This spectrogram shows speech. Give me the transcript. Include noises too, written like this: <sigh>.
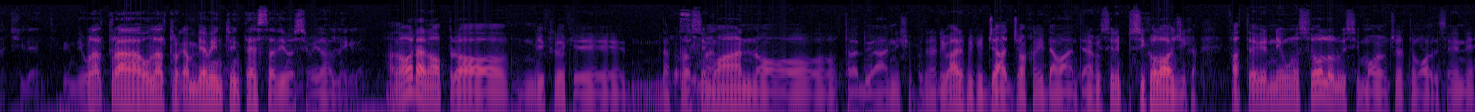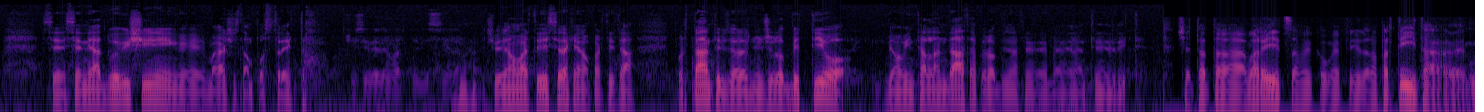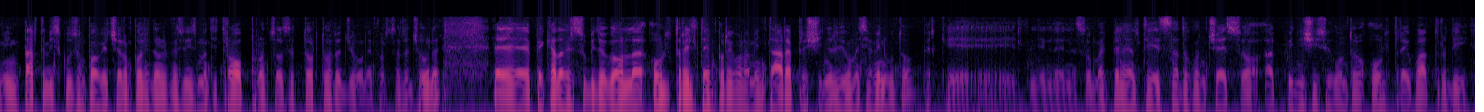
Accidenti, quindi un altro, un altro cambiamento in testa di Massimiliano Allegri. Ora no, però io credo che dal prossimo, prossimo anno. anno, tra due anni ci potrà arrivare perché già gioca lì davanti, è una questione psicologica, il fatto di averne uno solo lui si muove in un certo modo, se ne, se, se ne ha due vicini eh, magari ci sta un po' stretto. <laughs> Ci si vede martedì sera. Ci vediamo martedì sera che è una partita importante, bisogna raggiungere l'obiettivo, abbiamo vinto all'andata però bisogna tenere bene le antenne dritte c'è tanta amarezza per come è finita la partita, eh, in parte mi scuso un po' che c'era un po' di nervosismo di troppo, non so se è torto o ragione, forse ha ragione, eh, peccato aver subito gol oltre il tempo regolamentare a prescindere di come sia venuto, perché insomma, il penalty è stato concesso a 15 secondi oltre 4 di,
